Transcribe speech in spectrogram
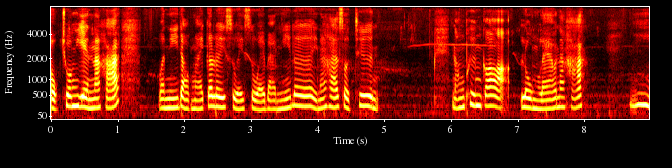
ตกช่วงเย็นนะคะ วันนี้ดอกไม้ก็เลยสวยๆ แบบนี้เลยนะคะ สดชื่น น้องพึ่งก็ลงแล้วนะคะ นี่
